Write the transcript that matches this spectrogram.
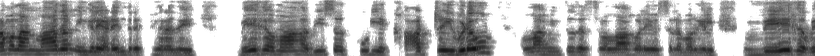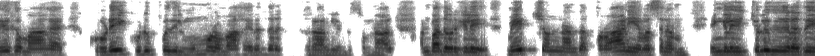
ரமதான் மாதம் எங்களை அடைந்திருக்கிறது. வேகமாக வீசக்கூடிய காற்றை விடவும் அல்லாஹின் தூதர் ஸல்லல்லாஹு அலையுசல்லம் அவர்கள் வேக வேகமாக கொடை கொடுப்பதில் மும்முரமாக இருந்திருக்கிறார்கள் என்று சொன்னால். அன்பாந்தவர்களே மேற்சொன்ன அந்த குரானிய வசனம் எங்களை சொல்லுகிறது.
